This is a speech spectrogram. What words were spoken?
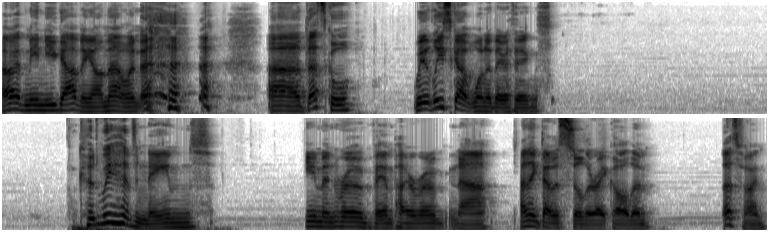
Oh, I mean, you got me on that one. uh, that's cool. We at least got one of their things. Could we have named human rogue, vampire rogue? Nah, I think that was still the right call then. That's fine.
